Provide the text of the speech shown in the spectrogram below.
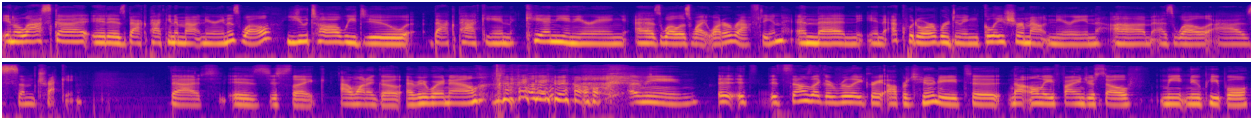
in Alaska, it is backpacking and mountaineering as well. Utah, we do backpacking, canyoneering, as well as whitewater rafting. And then in Ecuador, we're doing glacier mountaineering um, as well as some trekking. That is just like I want to go everywhere now. I know. I mean, it, it it sounds like a really great opportunity to not only find yourself, meet new people,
